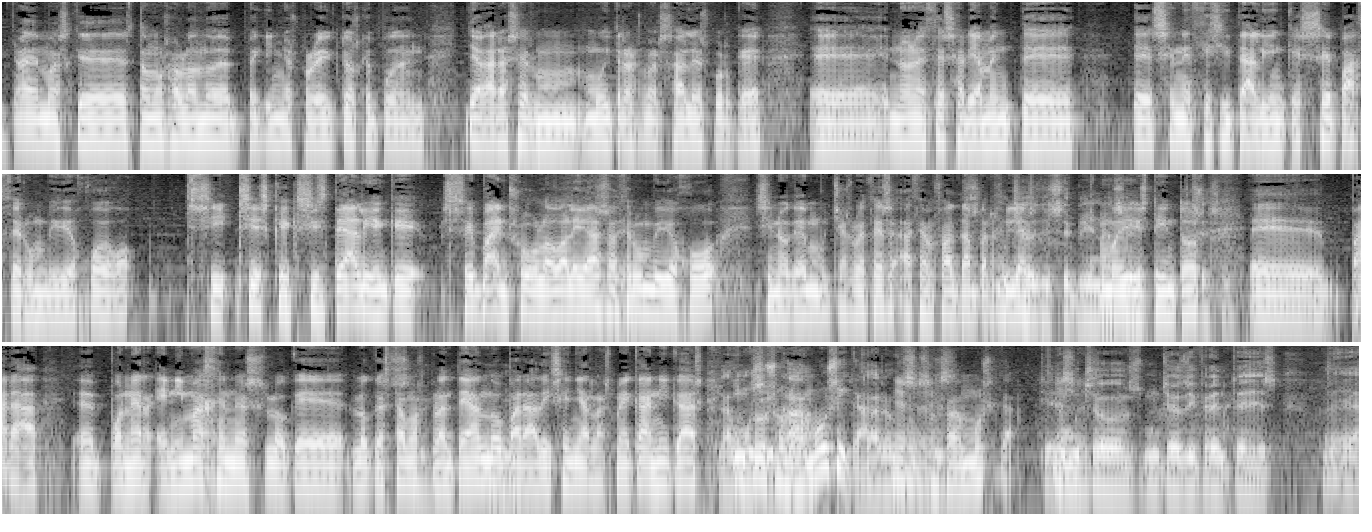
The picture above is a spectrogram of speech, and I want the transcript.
Además que estamos hablando de pequeños proyectos que pueden llegar a ser muy transversales porque eh, no necesariamente eh, se necesita alguien que sepa hacer un videojuego si, si es que existe alguien que sepa en su globalidad sí. hacer un videojuego, sino que muchas veces hacen falta perfiles muy sí. distintos sí, eh, para eh, poner en imágenes lo que, lo que estamos planteando, uh -huh. para diseñar las mecánicas, la incluso música, la música. Claro, incluso la música. Tiene Eso muchos, es. muchos diferentes eh,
